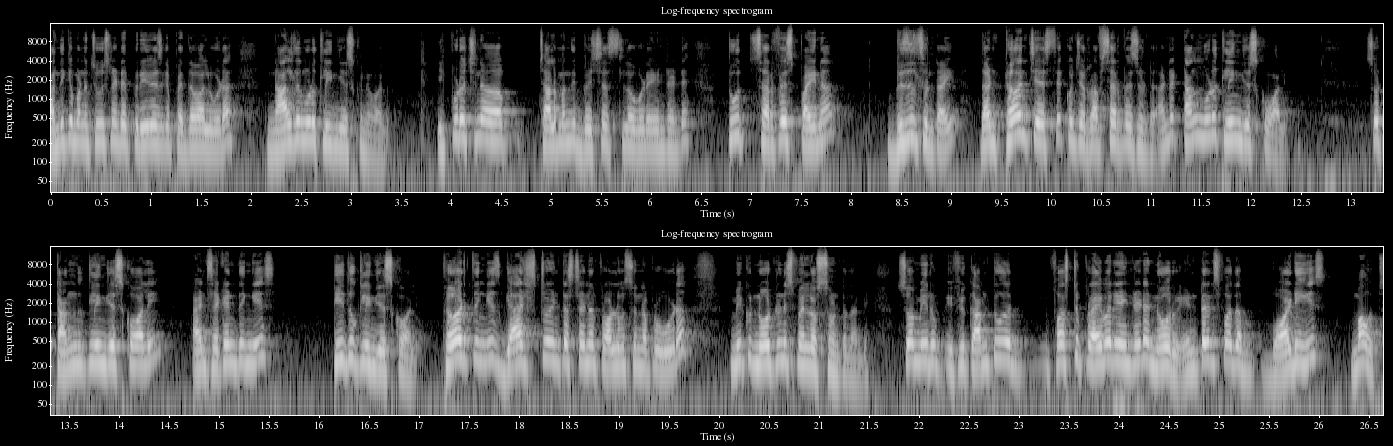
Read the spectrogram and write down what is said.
అందుకే మనం చూసినట్టే ప్రీవియస్గా పెద్దవాళ్ళు కూడా నాలుకను కూడా క్లీన్ చేసుకునేవాళ్ళు. ఇప్పుడు వచ్చిన చాలామంది బ్రషెస్లో కూడా ఏంటంటే టూత్ సర్ఫేస్ పైన బ్రిజిల్స్ ఉంటాయి. దాన్ని టర్న్ చేస్తే కొంచెం రఫ్ సర్ఫేస్ ఉంటుంది. అంటే టంగ్ కూడా క్లీన్ చేసుకోవాలి. సో టంగ్ క్లీన్ చేసుకోవాలి. And second thing is teeth clean చేసుకోవాలి. Third thing is gastrointestinal problems ఉన్నప్పుడు కూడా మీకు నోటి నుండి స్మెల్ వస్తూ ఉంటుందండి. సో మీరు if you come to first primary ఏంటంటే నోరు. Entrance for the body is mouth.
